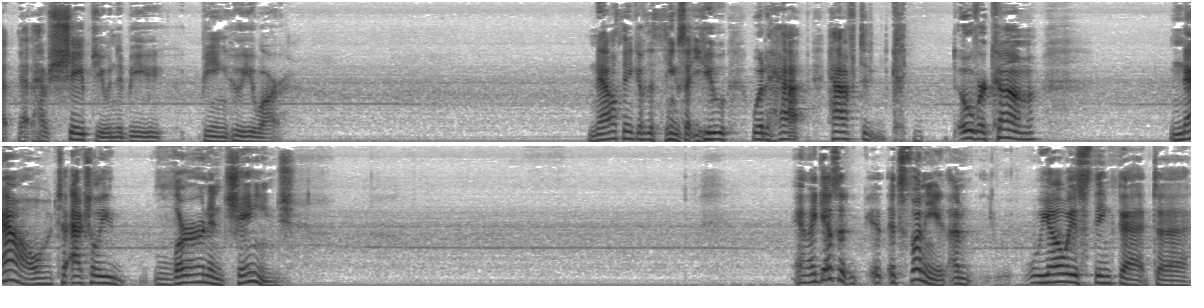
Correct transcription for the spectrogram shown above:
that, that have shaped you into be being who you are. Now think of the things that you would ha- have to overcome now to actually learn and change. And I guess it, it it's funny. I'm, we always think that, uh,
